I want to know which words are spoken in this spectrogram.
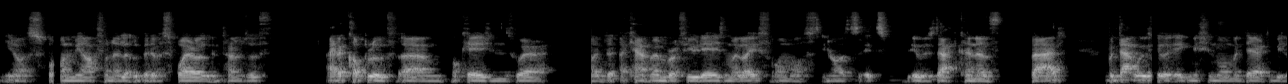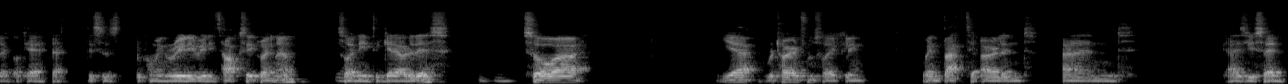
you know, spun me off on a little bit of a spiral in terms of I had a couple of um, occasions where I can't remember a few days in my life almost. You know, it's it's it was that kind of bad. But that was the ignition moment there to be like, okay, that this is becoming really, really toxic right now. Yeah. So I need to get out of this. Mm-hmm. So uh yeah, retired from cycling, went back to Ireland and as you said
